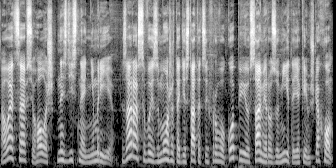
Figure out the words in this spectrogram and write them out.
Але це всього лиш нездійсненні мрії. Зараз ви зможете дістати цифрову копію, самі розумієте, яким шляхом,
